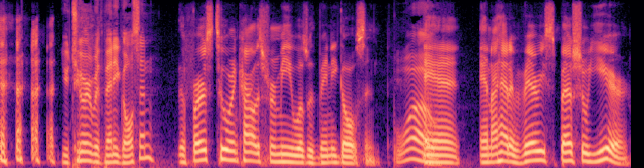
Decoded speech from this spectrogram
you toured with Benny Golson? The first tour in college for me was with Benny Golson. Whoa. And and I had a very special year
